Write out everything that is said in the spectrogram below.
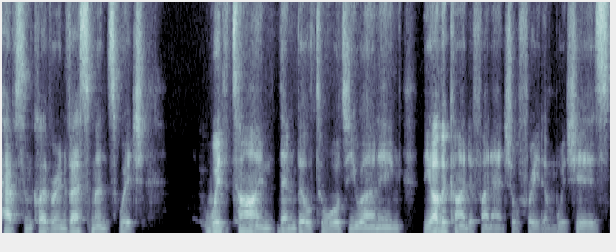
have some clever investments, which with time then build towards you earning the other kind of financial freedom, which is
